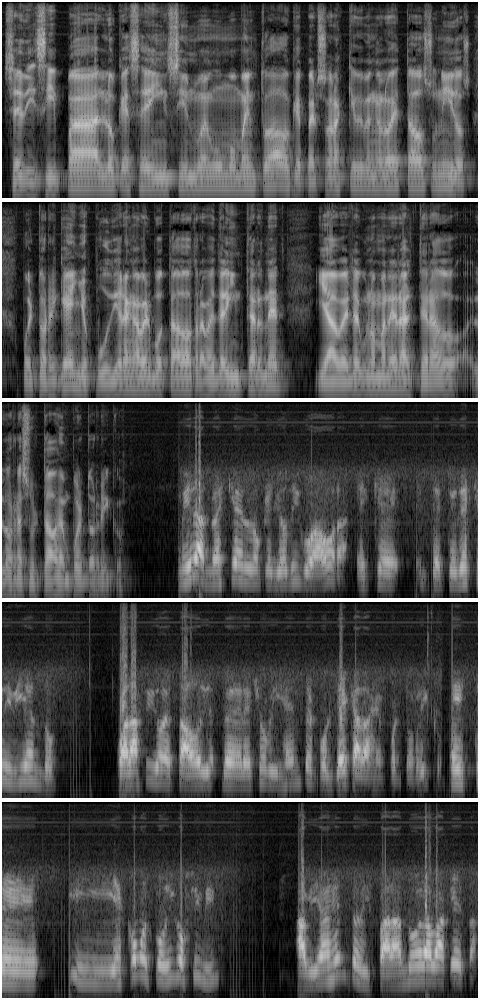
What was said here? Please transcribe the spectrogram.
se disipa lo que se insinuó en un momento dado, que personas que viven en los Estados Unidos, puertorriqueños, pudieran haber votado a través del Internet y haber de alguna manera alterado los resultados en Puerto Rico. Mira, no es que lo que yo digo ahora, es que te estoy describiendo cuál ha sido el Estado de Derecho vigente por décadas en Puerto Rico. Este Y es como el Código Civil. Había gente disparando de la baqueta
